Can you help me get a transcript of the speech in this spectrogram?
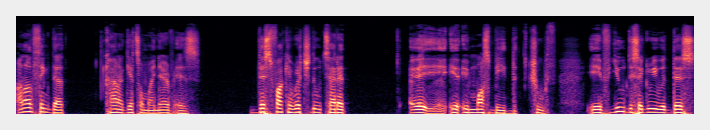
Another thing that kind of gets on my nerve is this fucking rich dude said it, it, it, it must be the truth. If you disagree with this,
